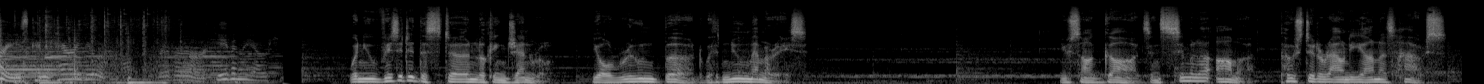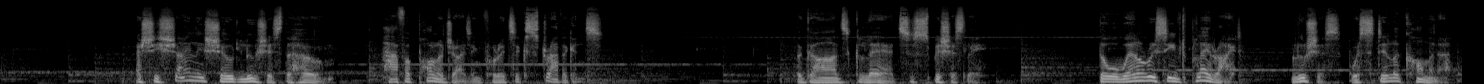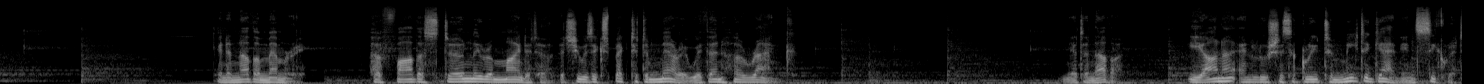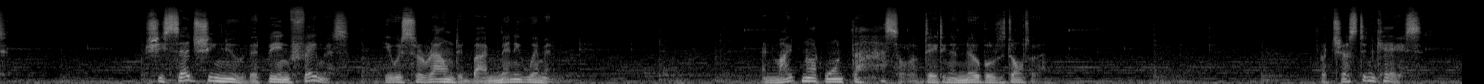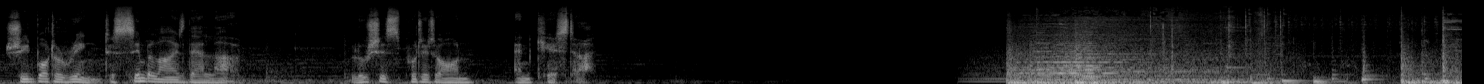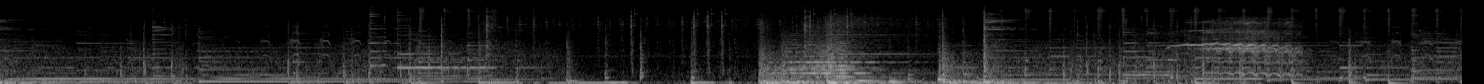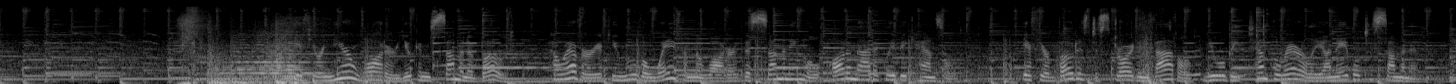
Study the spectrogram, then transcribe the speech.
Ferries can carry you across the river or even the ocean. When you visited the stern looking general, your rune burned with new memories. You saw guards in similar armor posted around Iana's house. As she shyly showed Lucius the home, half apologizing for its extravagance. The guards glared suspiciously. Though a well received playwright, Lucius was still a commoner. In another memory, her father sternly reminded her that she was expected to marry within her rank. Yet another, Iana and Lucius agreed to meet again in secret. She said she knew that being famous, he was surrounded by many women and might not want the hassle of dating a noble's daughter. But just in case, she'd bought a ring to symbolize their love. Lucius put it on and kissed her. Water, you can summon a boat. However, if you move away from the water, the summoning will automatically be cancelled. If your boat is destroyed in battle, you will be temporarily unable to summon it.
